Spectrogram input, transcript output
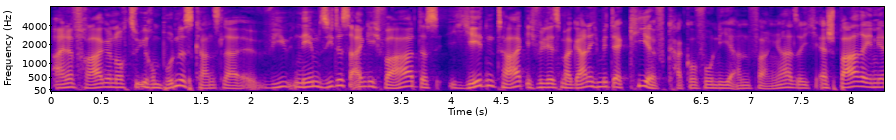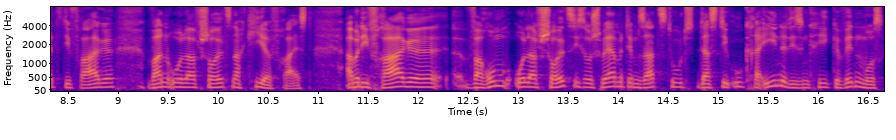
Eine Frage noch zu Ihrem Bundeskanzler. Wie nehmen Sie das eigentlich wahr, dass jeden Tag, ich will jetzt mal gar nicht mit der Kiew-Kakophonie anfangen, also ich erspare Ihnen jetzt die Frage, wann Olaf Scholz nach Kiew reist. Aber die Frage, warum Olaf Scholz sich so schwer mit dem Satz tut, dass die Ukraine diesen Krieg gewinnen muss,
